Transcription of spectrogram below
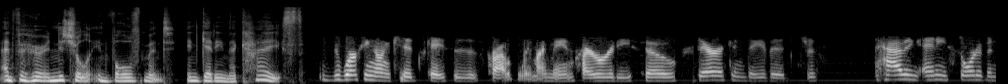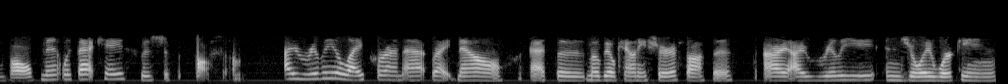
and for her initial involvement in getting the case working on kids' cases is probably my main priority. So Derek and David just having any sort of involvement with that case was just awesome. I really like where I'm at right now at the Mobile County Sheriff's Office. I, I really enjoy working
